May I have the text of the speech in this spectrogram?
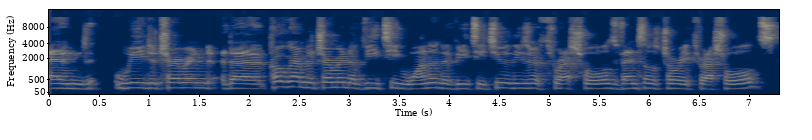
And we determined the program determined a VT1 and a VT2. And these are thresholds, ventilatory thresholds.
